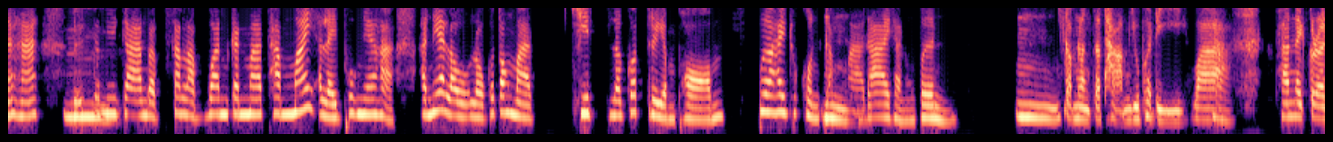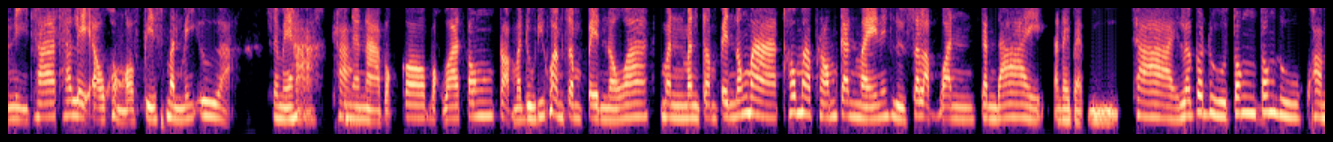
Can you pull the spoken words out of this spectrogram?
นะคะหรือจะมีการแบบสลับวันกันมาทำไหมอะไรพวกเนี้ยค่ะ อันเนี้ยเราเราก็ต้องมาคิดแล้วก็เตรียมพร้อม เพื่อให้ทุกคนกลับอืมมาได้ค่ะน้องเปิ้ลอืมกำลังจะถามอยู่พอดีว่าค่ะถ้าในกรณีถ้าถ้าเลเยอร์ของออฟฟิศมันไม่เอื้อ ใช่ไหมคะค่ะพี่นานาบอกก็บอกว่าต้องกลับมาดูที่ความจำเป็นนะว่า มันมันจำเป็นต้องมาเข้ามาพร้อมกันไหมหรือสลับวันกันได้อะไรแบบนี้ ใช่แล้วก็ดูต้องต้องดูความ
